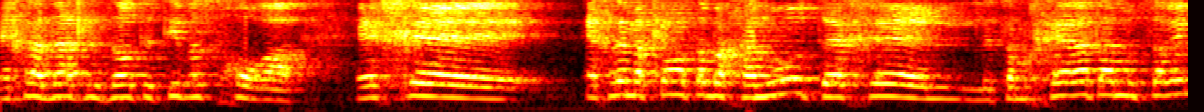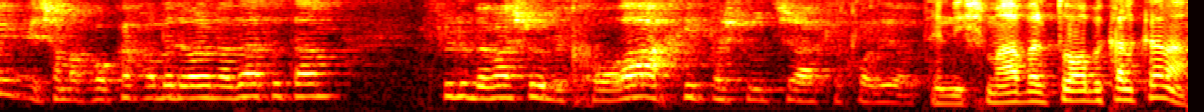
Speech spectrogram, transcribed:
איך לדעת לזהות את טיב הסחורה, איך, איך למקם אותה בחנות, איך לתמחר את המוצרים, יש שם כל כך הרבה דברים לדעת אותם, אפילו במשהו לכאורה הכי פשוט שרק יכול להיות. זה נשמע אבל תואר בכלכלה.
